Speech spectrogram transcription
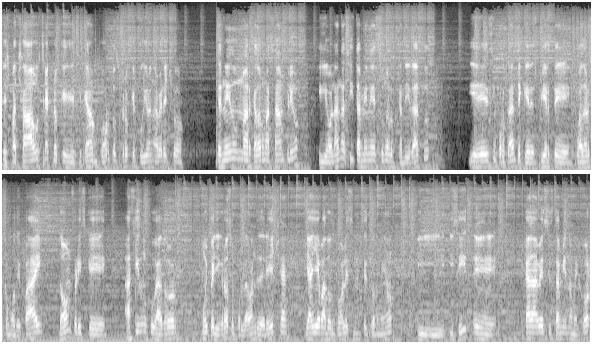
despachó a Austria, creo que se quedaron cortos, creo que pudieron haber hecho, tener un marcador más amplio. Y Holanda sí también es uno de los candidatos. Y es importante que despierte jugadores como Depay, Dumfries, que ha sido un jugador muy peligroso por la banda derecha, ya lleva dos goles en este torneo. Y, y sí, eh, cada vez se están viendo mejor.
